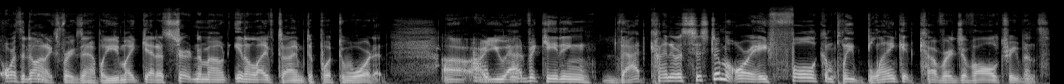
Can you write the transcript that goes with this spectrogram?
orthodontics, for example, you might get a certain amount in a lifetime to put toward it. Uh, are you advocating that kind of a system or a full, complete blanket coverage of all treatments?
